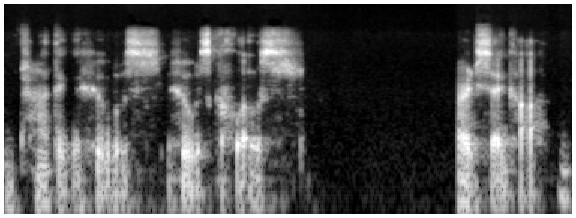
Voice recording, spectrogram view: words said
I'm trying to think of who was who was close. I already said Gotham.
